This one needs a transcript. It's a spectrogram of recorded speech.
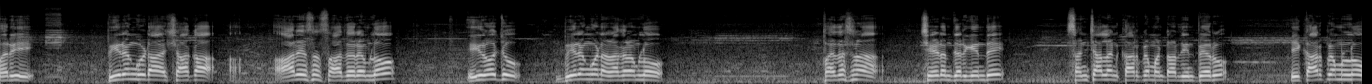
మరి బీరంగూడ శాఖ ఆర్ఎస్ఎస్ ఆధ్వర్యంలో ఈరోజు బీరంగూడ నగరంలో ప్రదర్శన చేయడం జరిగింది. సంచాలన కార్యక్రమం అంటారు దీని పేరు. ఈ కార్యక్రమంలో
